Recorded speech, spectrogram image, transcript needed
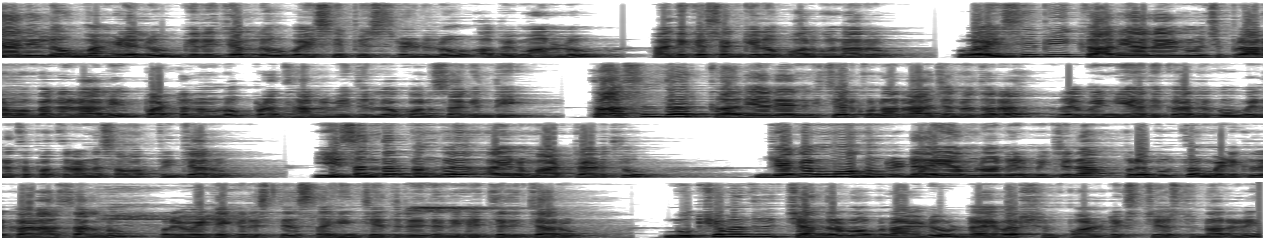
ర్యాలీలో మహిళలు గిరిజనులు వైసీపీ శ్రేణులు అభిమానులు అధిక సంఖ్యలో పాల్గొన్నారు. వైసీపీ కార్యాలయం నుంచి ప్రారంభమైన ర్యాలీ పట్టణంలో ప్రధాన వీధుల్లో కొనసాగింది. తహసీల్దార్ కార్యాలయానికి చేరుకున్న రాజన్న ధర రెవెన్యూ అధికారులకు వినతి పత్రాన్ని సమర్పించారు. ఈ సందర్భంగా ఆయన మాట్లాడుతూ జగన్మోహన్ రెడ్డి హయాంలో నిర్మించిన ప్రభుత్వ మెడికల్ కళాశాలను ప్రైవేటీకరిస్తే సహించేది లేదని హెచ్చరించారు. ముఖ్యమంత్రి చంద్రబాబు నాయుడు డైవర్షన్ పాలిటిక్స్ చేస్తున్నారని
